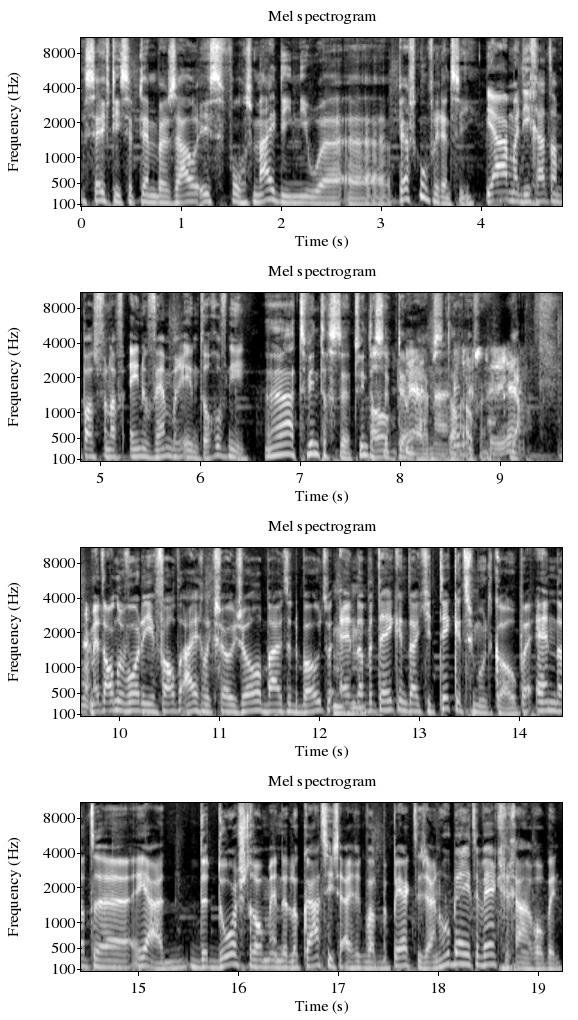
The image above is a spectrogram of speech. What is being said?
17 september zou is volgens mij die nieuwe eh, persconferentie. Ja, maar die gaat dan pas vanaf 1 november in, toch? Of niet? Ja, 20ste. 20 Oh, september ja, hebben ze het dan over. 20ste, Ja. ja. Met andere woorden, je valt eigenlijk sowieso al buiten de boot. En dat betekent dat je tickets moet kopen. En dat eh, ja, de doorstroom en de locaties eigenlijk wat beperkt zijn. Hoe ben je te werk gegaan, Robin?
